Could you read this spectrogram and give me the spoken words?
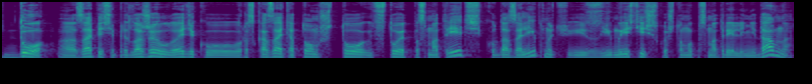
до э, записи предложил Эдику рассказать о том, что стоит посмотреть, куда залипнуть из юмористического, что мы посмотрели недавно.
